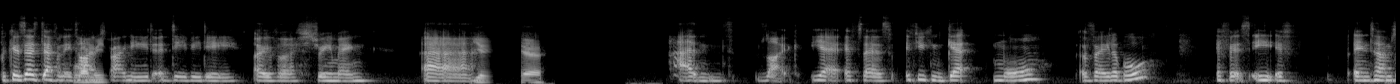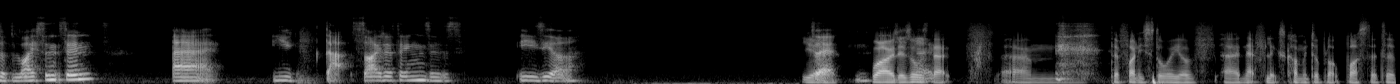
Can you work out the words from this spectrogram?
because there's definitely times well, I mean, where I need a DVD over streaming. Uh, yeah, yeah. And like, yeah, if there's if you can get more available, if it's if in terms of licensing, uh, you that side of things is easier. Yeah. well, there's always that um, the funny story of uh, Netflix coming to Blockbuster to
